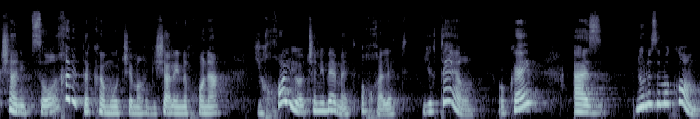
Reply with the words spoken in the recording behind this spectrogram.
כשאני צורכת את הכמות שמרגישה לי נכונה, יכול להיות שאני באמת אוכלת יותר, אוקיי? אז תנו לזה מקום.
